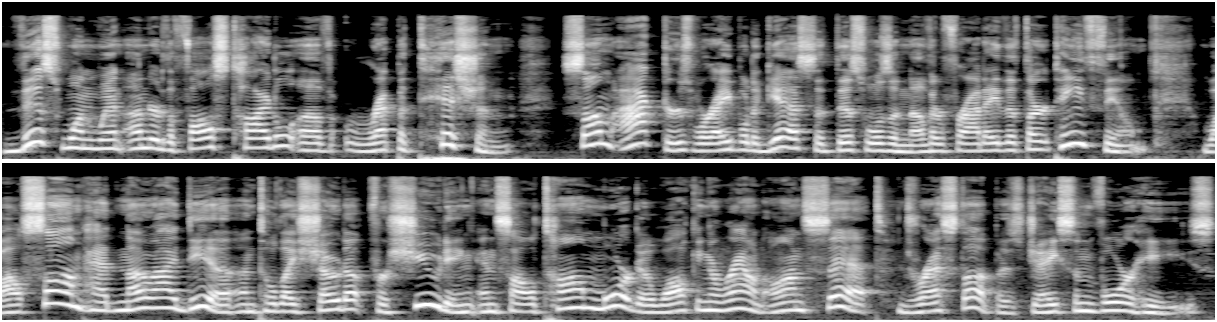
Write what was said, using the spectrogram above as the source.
This one went under the false title of Repetition. Some actors were able to guess that this was another Friday the 13th film, while some had no idea until they showed up for shooting and saw Tom Morga walking around on set dressed up as Jason Voorhees.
